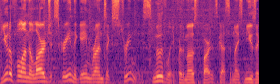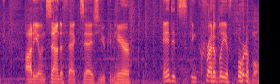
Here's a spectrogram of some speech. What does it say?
beautiful on the large screen. The game runs extremely smoothly for the most part. It's got some nice music, audio, and sound effects, as you can hear. And it's incredibly affordable.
